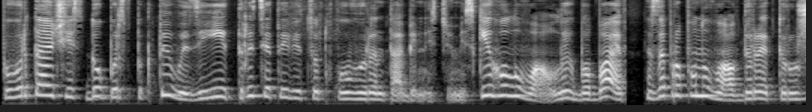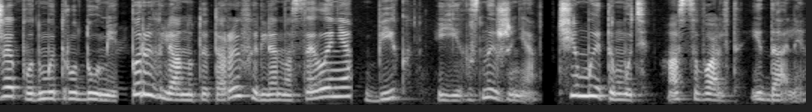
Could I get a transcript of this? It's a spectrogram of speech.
повертаючись до перспективи з її 30% рентабельністю, міський голова Олег Бабаєв запропонував директору ЖЕПу Дмитру Думі переглянути тарифи для населення бік їх зниження. Чи митимуть асфальт і далі?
